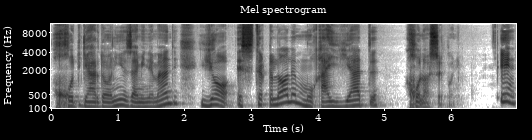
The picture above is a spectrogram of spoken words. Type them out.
خودگردانی زمینمند یا استقلال مقید خلاصه کنیم. این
